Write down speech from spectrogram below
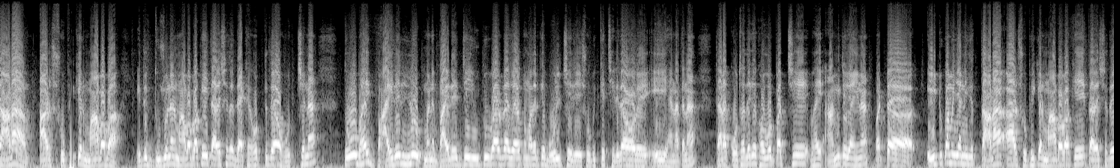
তারা আর শফিকের মা বাবা, এদের দুজনের মা বাবাকেই তাদের সাথে দেখা করতে দেওয়া হচ্ছে না। তো ভাই, বাইরের লোক মানে বাইরের যে ইউটিউবাররা যারা তোমাদেরকে বলছে যে শফিককে ছেড়ে দেওয়া হবে এই হ্যানা তেনা তারা কোথা থেকে খবর পাচ্ছে ভাই আমি তো জানি না বাট এইটুকু আমি জানি যে তারা আর শফিকের মা বাবাকে তাদের সাথে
